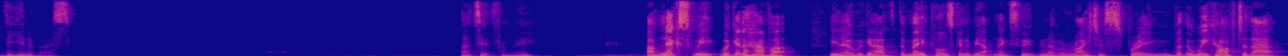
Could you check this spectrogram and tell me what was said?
of the universe. That's it from me. Um, next week, we're going to have a, you know, we're going to have, the maple's going to be up next week. We're going to have a rite of spring. But the week after that,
